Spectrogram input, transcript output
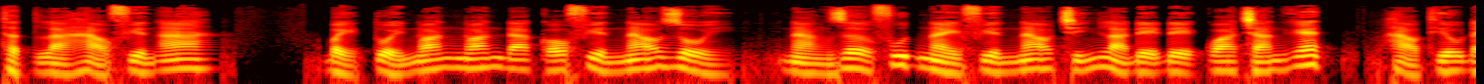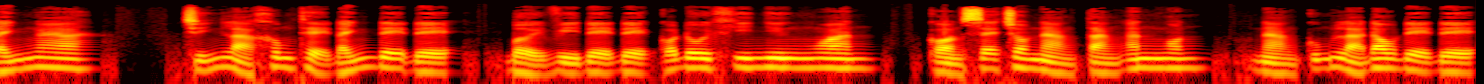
Thật là hảo phiền a. Bảy tuổi noan noan đã có phiền não rồi, nàng giờ phút này phiền não chính là đệ đệ qua chán ghét, hảo thiếu đánh Nga. Chính là không thể đánh đệ đệ, bởi vì đệ đệ có đôi khi như ngoan, còn sẽ cho nàng tàng ăn ngon, nàng cũng là đau đệ đệ.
